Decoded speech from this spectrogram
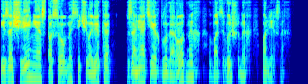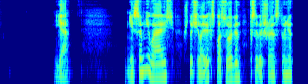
изощрения способности человека в занятиях благородных, возвышенных, полезных. Я не сомневаюсь, что человек способен к совершенствованию,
